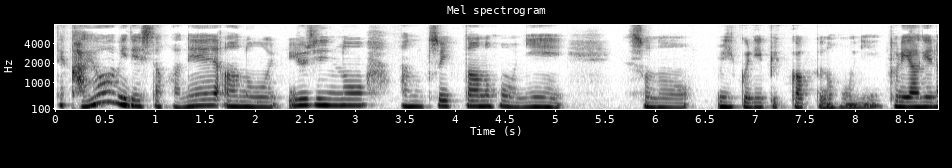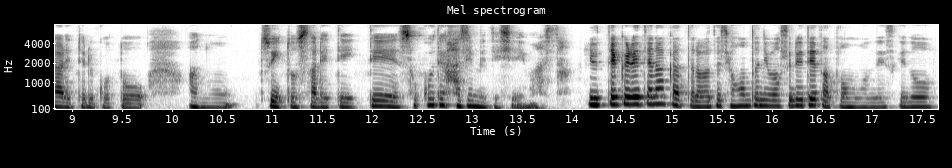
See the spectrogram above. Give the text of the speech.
で、火曜日でしたかね、あの、友人の、あの、ツイッターの方に、その、ウィークリーピックアップの方に取り上げられてることを、あの、ツイートされていて、そこで初めて知りました。言ってくれてなかったら私本当に忘れてたと思うんですけど、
